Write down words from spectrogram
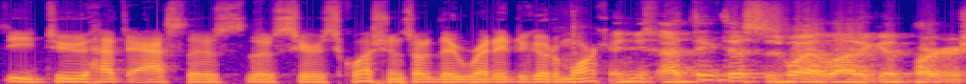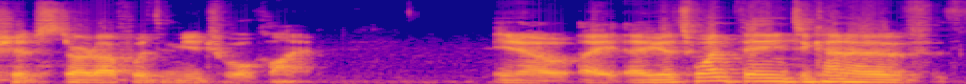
you do have to ask those those serious questions. Are they ready to go to market? And I think this is why a lot of good partnerships start off with a mutual client. You know, I, I, it's one thing to kind of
